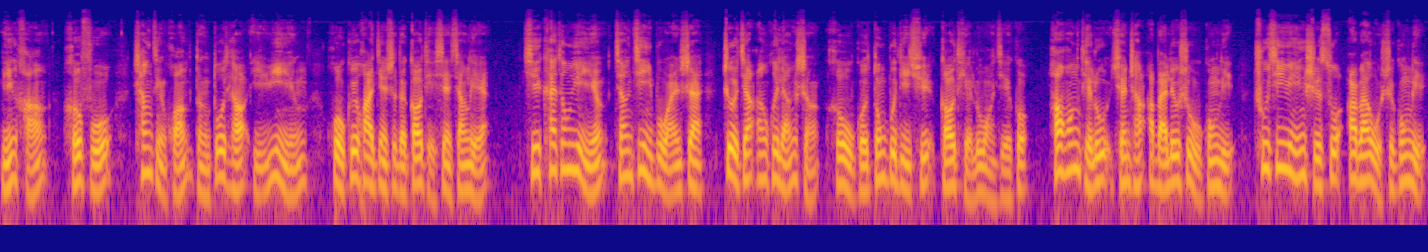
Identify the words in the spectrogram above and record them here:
宁杭、合福、昌景黄等多条已运营或规划建设的高铁线相连。其开通运营将进一步完善浙江、安徽两省和我国东部地区高铁路网结构。杭黄铁路全长二百六十五公里，初期运营时速二百五十公里，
